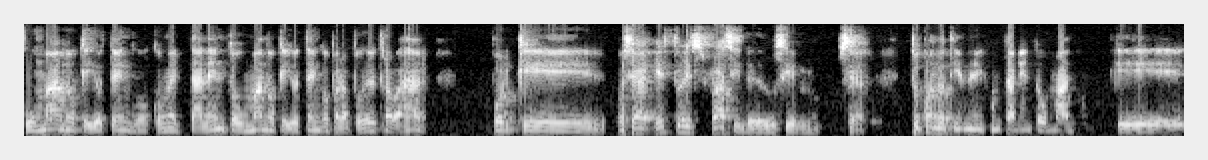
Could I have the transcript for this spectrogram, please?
humano que yo tengo, con el talento humano que yo tengo para poder trabajar porque, o sea, esto es fácil de deducirlo. O sea, tú cuando tienes un talento humano que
